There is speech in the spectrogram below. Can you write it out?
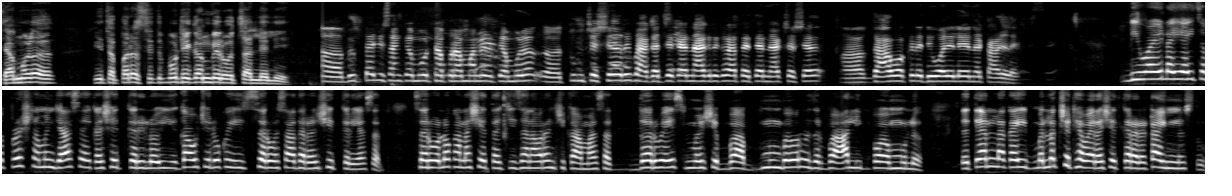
त्यामुळं इथं परिस्थिती मोठी गंभीर होत चाललेली आहे. अं, बिबट्याची संख्या मोठ्या प्रमाणात आहे, त्यामुळे अं, तुमच्या शहरी भागात जे काही नागरिक राहत आहेत त्यांनी अक्षरशः अं, गावाकडे दिवाळीला येणं टाळलंय. दिवाळीला यायचा प्रश्न म्हणजे असा आहे का शेतकरी लो गावचे लोक ही सर्वसाधारण शेतकरी असतात. सर्व लोकांना शेताची जनावरांची कामं असतात. दरवेळेस म- शे- बा- मुंबईवरून जर बा- आली मुलं तर त्यांना काही म- लक्ष ठेवायला शेतकऱ्याला टाइम नसतो.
